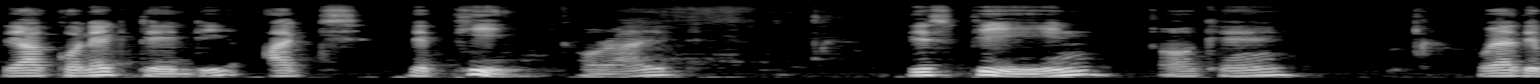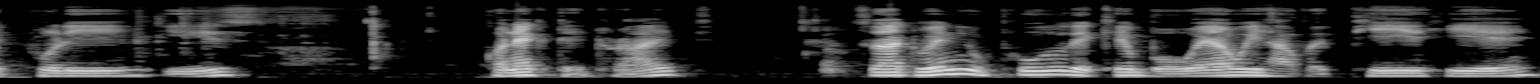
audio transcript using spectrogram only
they are connected at the pin all right? This pin okay where the pulley is connected right? So that when you pull the cable where we have a P here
